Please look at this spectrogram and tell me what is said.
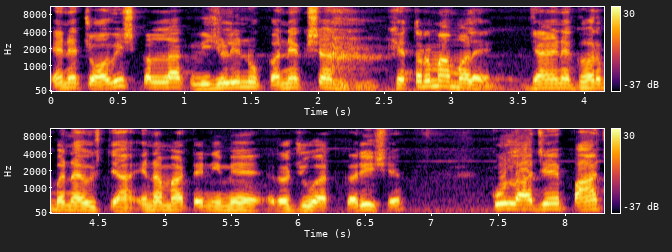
એને ચોવીસ કલાક વીજળીનું કનેક્શન ખેતરમાં મળે જ્યાં એણે ઘર બનાવ્યું છે ત્યાં. એના માટેની મેં રજૂઆત કરી છે. કુલ આજે પાંચ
